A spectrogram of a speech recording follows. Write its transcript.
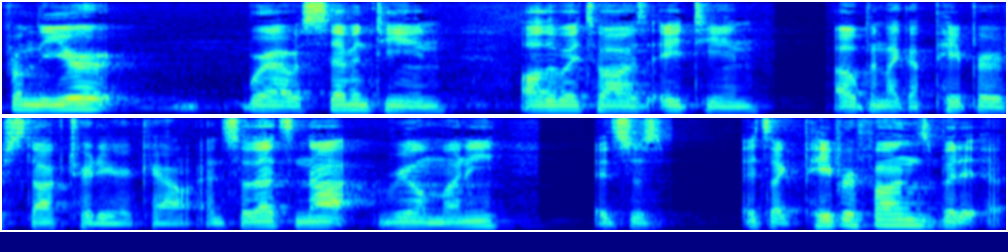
from the year where I was 17 all the way till I was 18, I opened like a paper stock trading account. And so that's not real money. It's just it's like paper funds, but it it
